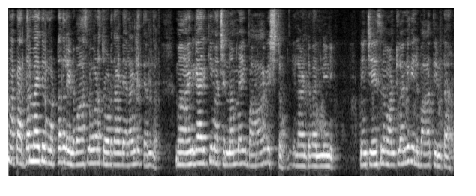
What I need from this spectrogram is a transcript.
మా పెద్దమ్మాయి అయితే ముట్టదులేండి. వాసన కూడా చూడదు. ఆవిడ ఎలాంటివి తినదు. మా ఆయన గారికి మా చిన్నమ్మాయికి బాగా ఇష్టం ఇలాంటివన్నీ నేను చేసిన వంటలన్నీ వీళ్ళు బాగా తింటారు.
